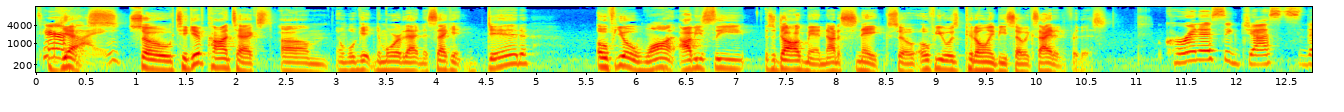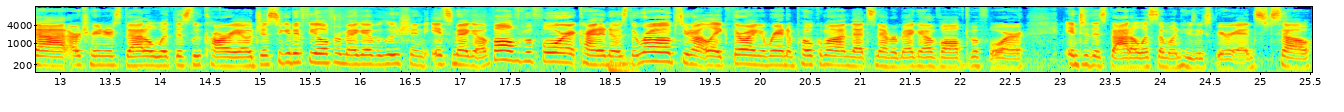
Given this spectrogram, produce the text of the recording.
terrifying. Yes. So to give context, um, and we'll get into more of that in a second. Did Ophio want? Obviously, is a dog man, not a snake. So Ophio was, could only be so excited for this. Korrina suggests that our trainers battle with this Lucario just to get a feel for Mega Evolution. It's Mega Evolved before, it kind of knows the ropes. You're not like throwing a random Pokemon that's never Mega Evolved before. into this battle with someone who's experienced. So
